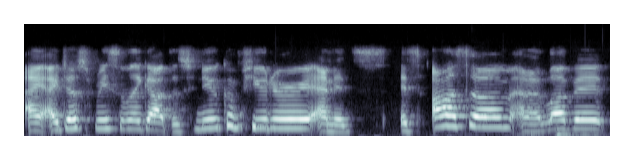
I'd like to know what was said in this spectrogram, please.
I, I just recently got this new computer, and it's it's awesome, and I love it.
